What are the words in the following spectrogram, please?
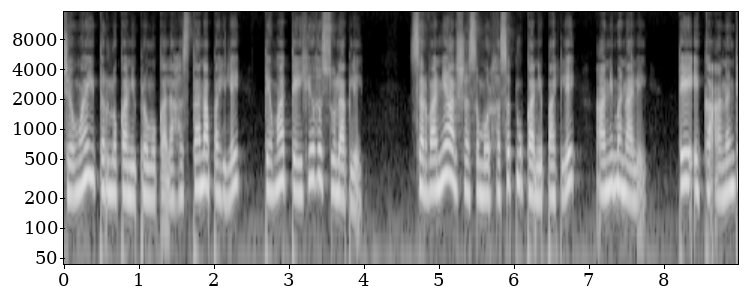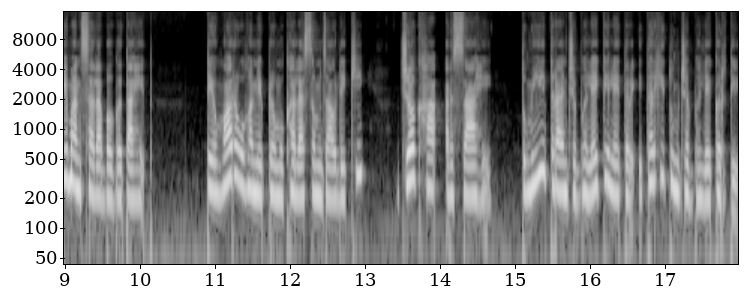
जेव्हा इतर लोकांनी प्रमुखाला हसताना पाहिले तेव्हा तेही हसू लागले. सर्वांनी आरशासमोर हसतमुखाने पाहिले आणि म्हणाले ते एका आनंदी माणसाला बघत आहेत. तेव्हा रोहनने प्रमुखाला समजावले की जग हा आरसा आहे. तुम्ही इतरांचे भले केले तर इतरही तुमचे भले करतील.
